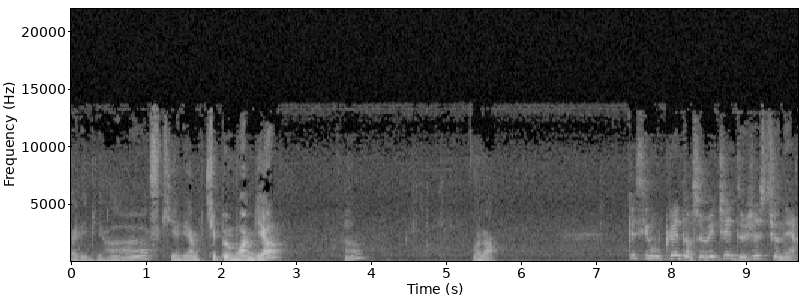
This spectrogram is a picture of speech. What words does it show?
allait bien, ce qui allait un petit peu moins bien. Hein voilà. Qu'est-ce qui vous plaît dans ce métier de gestionnaire?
